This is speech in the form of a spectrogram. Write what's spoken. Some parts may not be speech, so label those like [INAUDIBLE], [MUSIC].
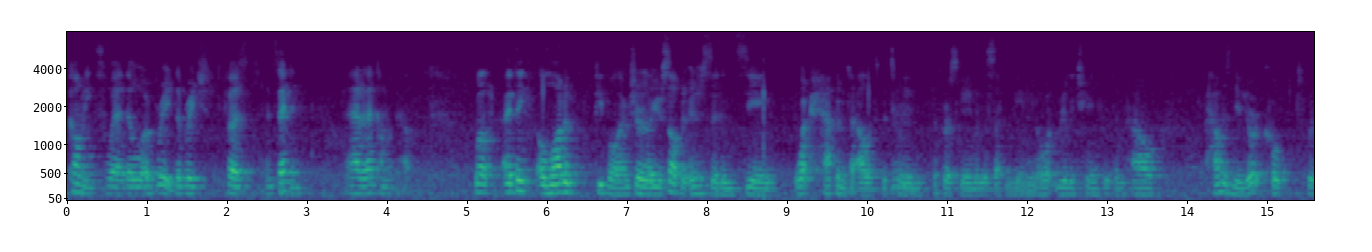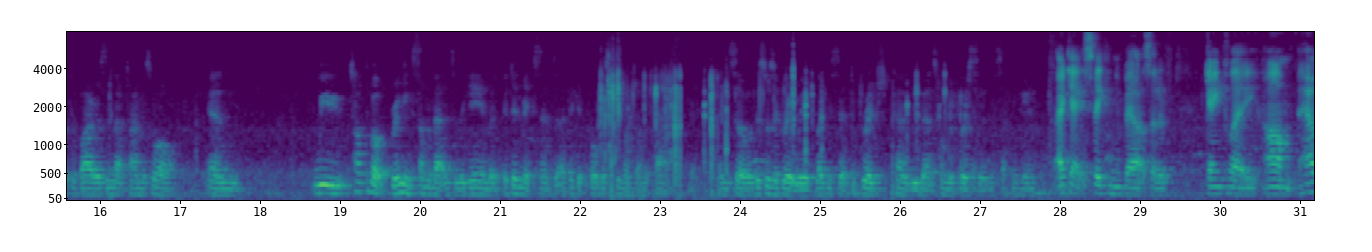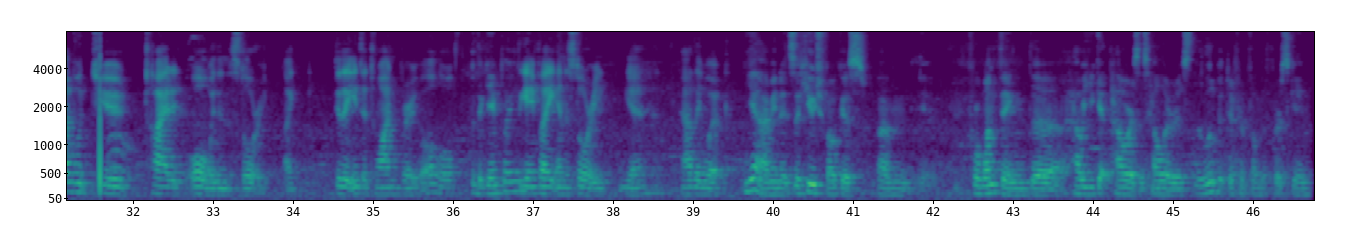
comics where they will abridge the bridge first and second. How did that come about? Well, I think a lot of people, I'm sure like yourself, are interested in seeing what happened to Alex between Mhm. the first game and the second game. You know, what really changed with him? How how has New York coped with the virus in that time as well? And we talked about bringing some of that into the game, but it didn't make sense. I think it focused too much on the past. And so this was a great way, like you said, to bridge kind of the events from the first to the second game. Okay, speaking about sort of gameplay, um, how would you tie it all within the story? Like, do they intertwine very well, or The gameplay. the gameplay and the story? Yeah, how they work? Yeah, I mean it's a huge focus. Um, for one thing, the how you get powers as Heller is a little bit different from the first game.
